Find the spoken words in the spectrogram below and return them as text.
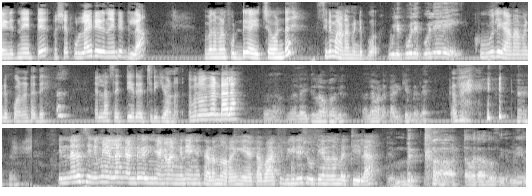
എഴുന്നേറ്റ് പക്ഷെ ഫുള്ളായിട്ട് എഴുന്നേറ്റിട്ടില്ല. അപ്പോൾ നമ്മൾ ഫുഡ് കഴിച്ചുകൊണ്ട് സിനിമ കാണാൻ വേണ്ടി പോവാ. കൂലി കൂലി കൂലി. കൂലി കാണാൻ വേണ്ടി പോവാണ് കേട്ടോ അതെ എല്ലാം സെറ്റ് ചെയ്ത് വെച്ചിരിക്കുവാണ്. അപ്പൊ നമുക്ക് കണ്ടാലോ? അതെ. ഇന്നലെ സിനിമയെല്ലാം കണ്ടു കഴിഞ്ഞ് ഞങ്ങൾ അങ്ങനെ അങ്ങ് കടന്നുറങ്ങി കേട്ടോ. ബാക്കി വീഡിയോ ഷൂട്ട് ചെയ്യാനൊന്നും പറ്റിയില്ല. എന്ത് കാട്ടവരാത സിനിമയിൽ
